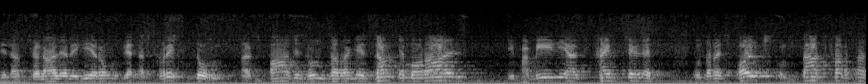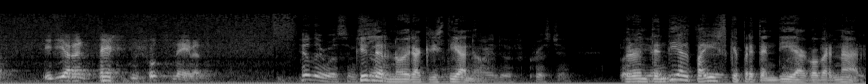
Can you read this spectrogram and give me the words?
Die nationale Regierung wird das Christentum als Basis unserer gesamten Moral, die Familie als Keimzelle unseres Volks- und Staatskörpers in ihren festen Schutz nehmen. Hitler no era cristiano, pero entendía el país que pretendía gobernar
